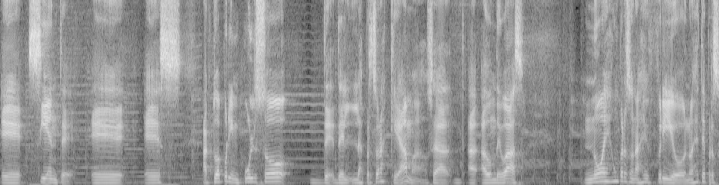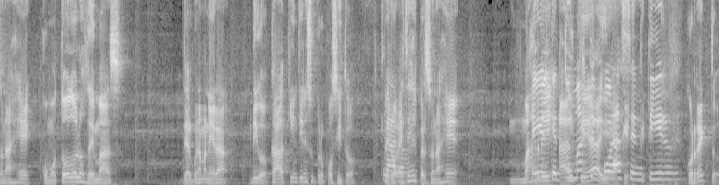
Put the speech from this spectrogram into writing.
Eh, siente. Eh, es. Actúa por impulso de, las personas que ama. O sea, a, a dónde vas. No es un personaje frío. No es este personaje como todos los demás. De alguna manera. Digo, cada quien tiene su propósito. Pero este es el personaje más en el que tú más te puedas sentir correcto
